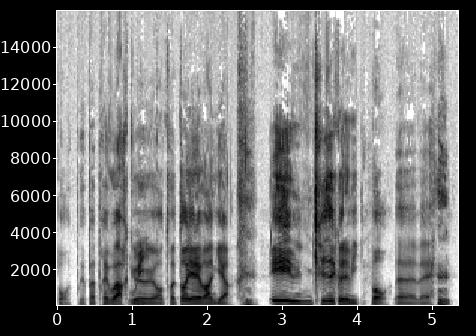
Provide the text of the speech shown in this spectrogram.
Bon, vous ne pouvez pas prévoir qu'entre-temps, il y allait y avoir une guerre. et une crise économique. Bon, euh, ben,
